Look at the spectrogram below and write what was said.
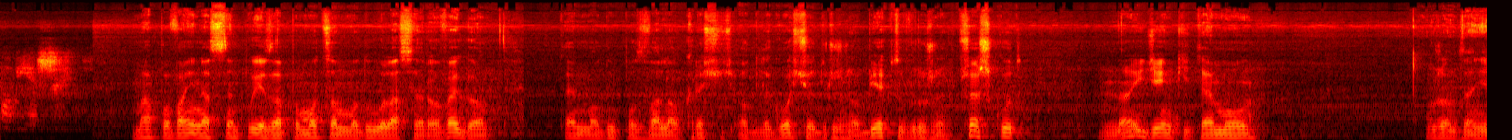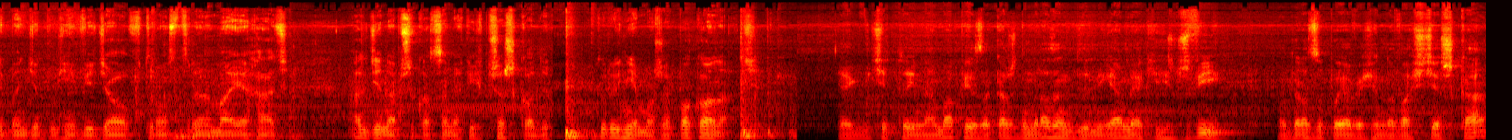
powierzchni. Mapowanie następuje za pomocą modułu laserowego. Ten moduł pozwala określić odległości od różnych obiektów, różnych przeszkód. No i dzięki temu urządzenie będzie później wiedziało, w którą stronę ma jechać, a gdzie na przykład są jakieś przeszkody, których nie może pokonać. Jak widzicie tutaj na mapie, za każdym razem, gdy mijamy jakieś drzwi, od razu pojawia się nowa ścieżka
